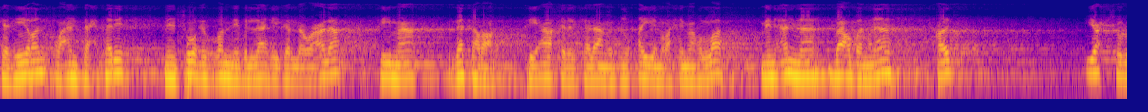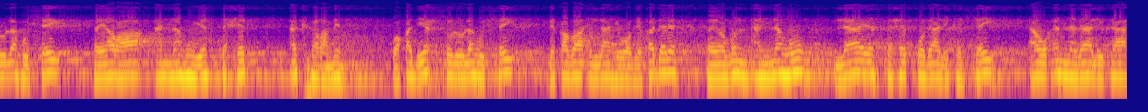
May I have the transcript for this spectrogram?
كثيرا وأن تحترس من سوء الظن بالله جل وعلا فيما ذكر في آخر الكلام ابن القيم رحمه الله من أن بعض الناس قد يحصل له الشيء فيرى أنه يستحق أكثر منه وقد يحصل له الشيء بقضاء الله وبقدره فيظن أنه لا يستحق ذلك الشيء أو أن ذلك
